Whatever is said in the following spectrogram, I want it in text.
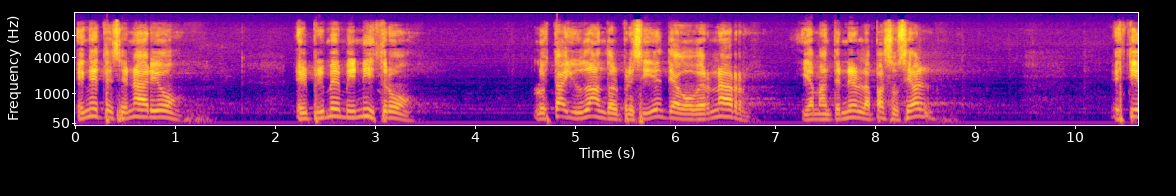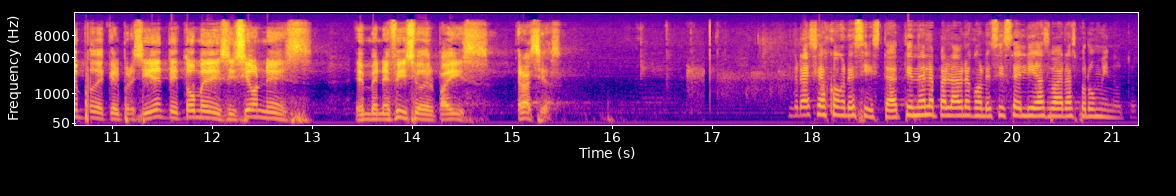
En este escenario, el primer ministro lo está ayudando al presidente a gobernar y a mantener la paz social. Es tiempo de que el presidente tome decisiones en beneficio del país. Gracias. Gracias, congresista. Tiene la palabra el congresista Elías Varas por un minuto.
